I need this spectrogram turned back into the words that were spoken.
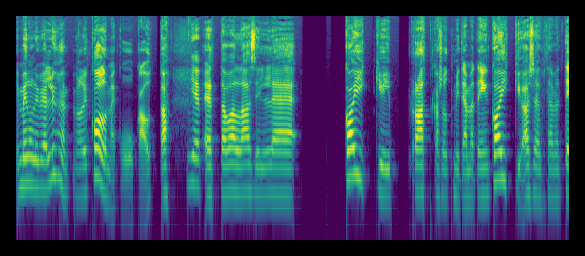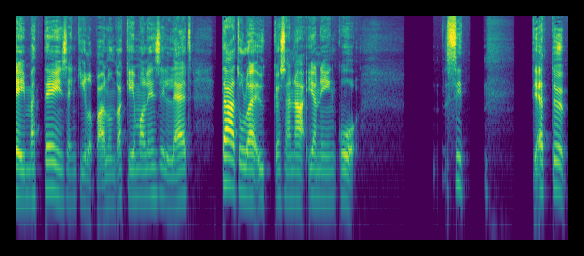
Ja meillä oli vielä lyhyempi, meillä oli kolme kuukautta. Jep. Että tavallaan sille kaikki ratkaisut, mitä mä tein, kaikki asiat, mitä mä tein, mä tein sen kilpailun takia. Mä olin silleen, että tämä tulee ykkösenä ja niin kuin, sit tietty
